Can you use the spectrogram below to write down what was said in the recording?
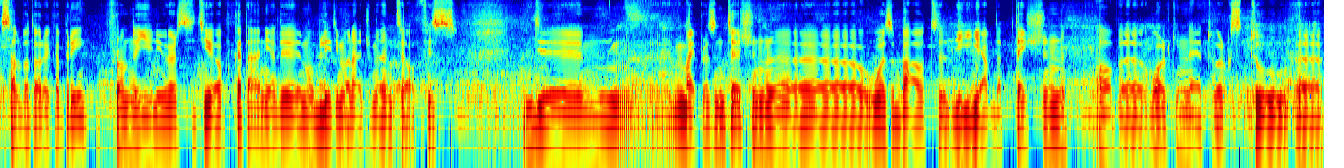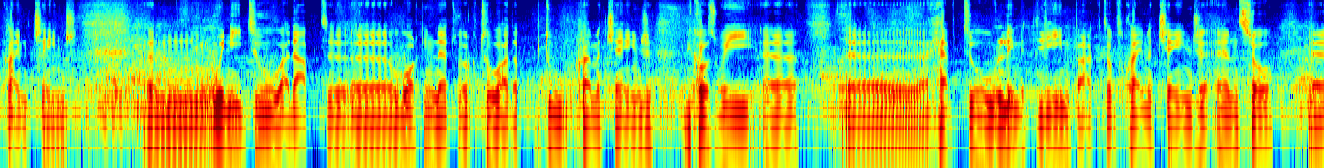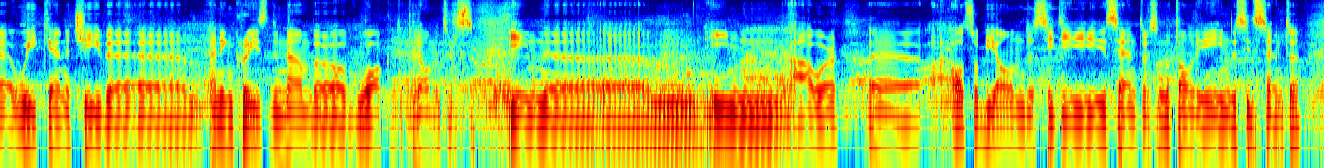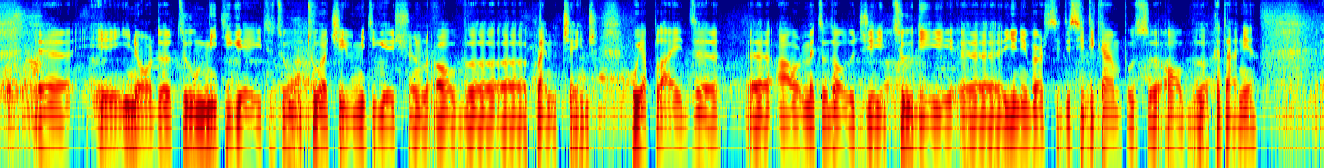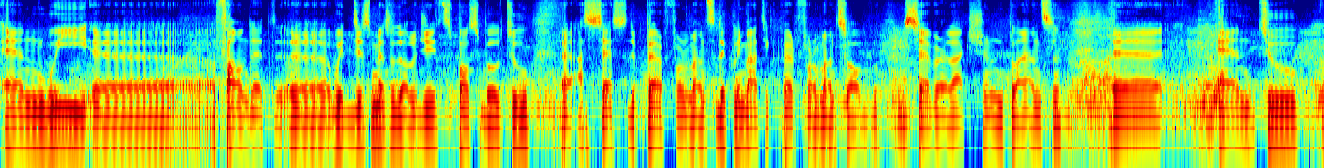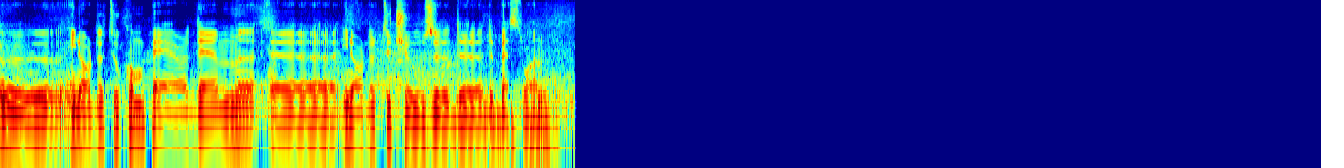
Salvatore Caprì from the University of Catania, the Mobility Management Office. The, um, my presentation uh, was about the adaptation of uh, walking networks to uh, climate change. Um, we need to adapt uh, walking network to adapt to climate change because we uh, uh, have to limit the impact of climate change. And so we can achieve an increased number of walked kilometers in um, in our uh, also beyond the city centers, not only in the city center, uh, in order to mitigate, to, to achieve mitigation of uh, climate change. We applied our methodology to the University City Campus of Catania and we uh, found that uh, with this methodology it's possible to uh, assess the performance, the climatic performance of several action plans and to in order to compare them in order to choose the, the best one.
